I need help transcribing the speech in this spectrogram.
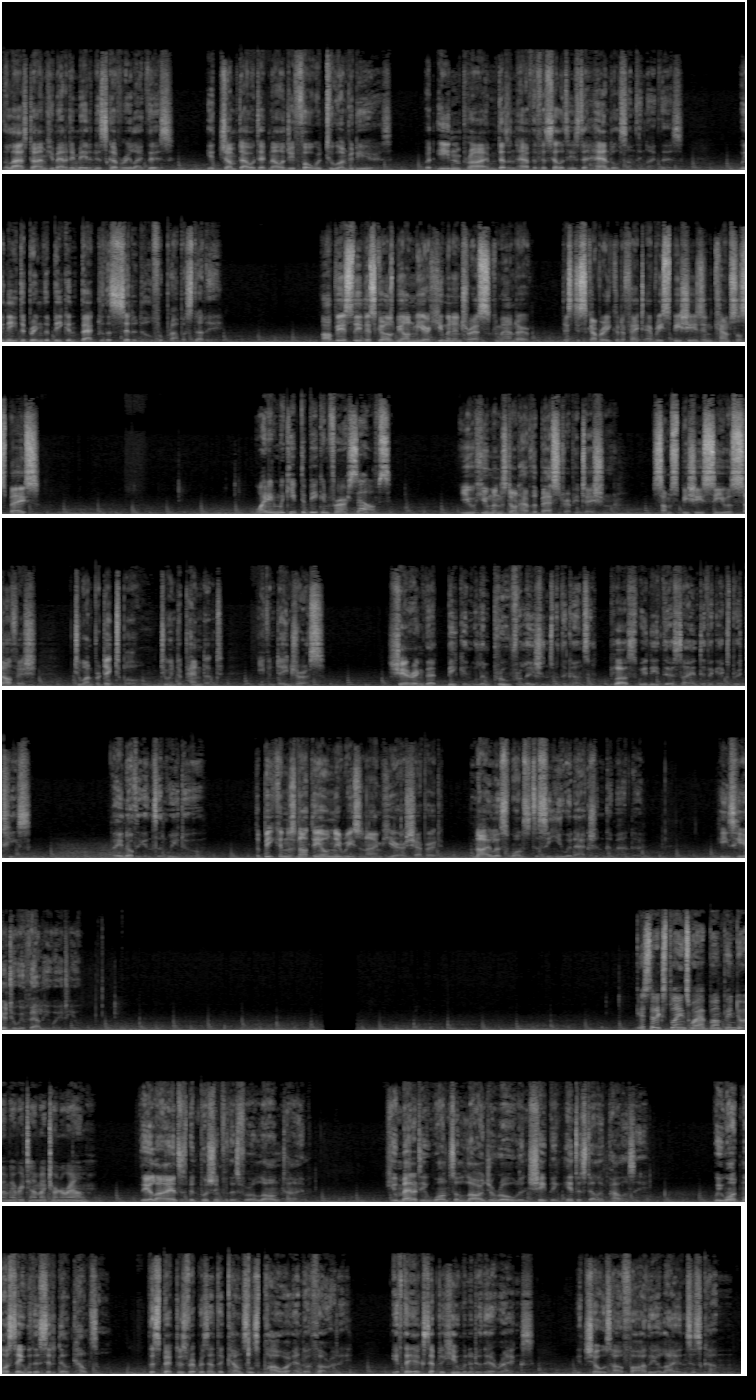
The last time humanity made a discovery like this, it jumped our technology forward 200 years. But Eden Prime doesn't have the facilities to handle something like this. We need to bring the beacon back to the Citadel for proper study. Obviously, this goes beyond mere human interests, Commander. This discovery could affect every species in Council space. Why didn't we keep the beacon for ourselves? You humans don't have the best reputation. Some species see you as selfish, too unpredictable, too independent, even dangerous. Sharing that beacon will improve relations with the Council. Plus, we need their scientific expertise. They know the ins than we do. The beacon's not the only reason I'm here, Shepard. Nihlus wants to see you in action, Commander. He's here to evaluate you. Guess that explains why I bump into him every time I turn around. The Alliance has been pushing for this for a long time. Humanity wants a larger role in shaping interstellar policy. We want more say with the Citadel Council. The Spectres represent the Council's power and authority. If they accept a human into their ranks, it shows how far the Alliance has come.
